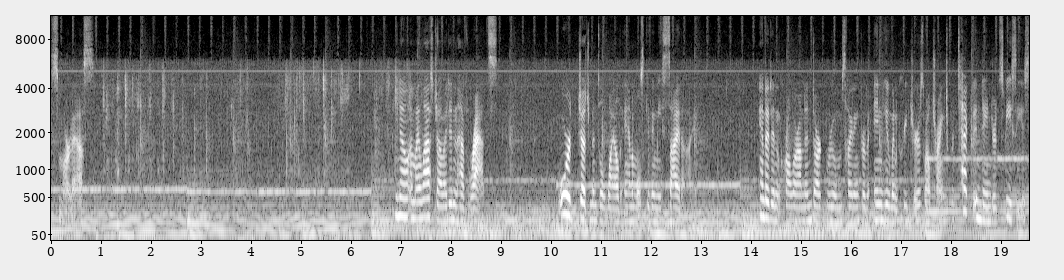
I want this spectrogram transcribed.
Smart You know, in my last job, I didn't have rats. Or judgmental wild animals giving me side eye. And I didn't crawl around in dark rooms hiding from inhuman creatures while trying to protect endangered species.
